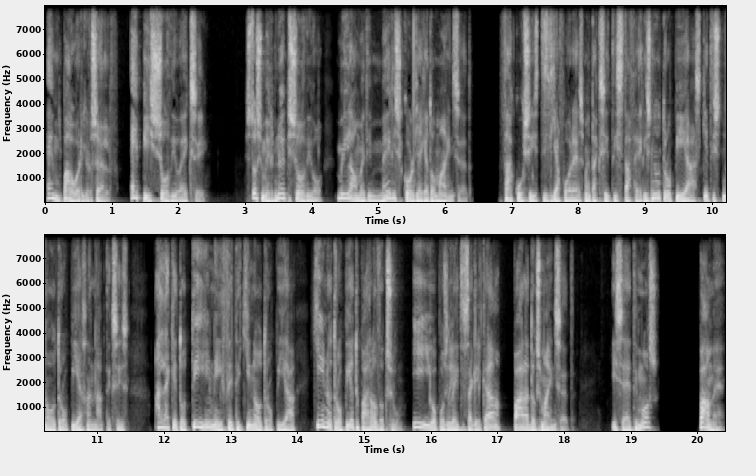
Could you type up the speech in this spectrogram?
Empower Yourself, επεισόδιο 6. Στο σημερινό επεισόδιο μιλάω με τη Μέρη Σκόρδια για το mindset. Θα ακούσεις τις διαφορές μεταξύ της σταθερής νοοτροπίας και της νοοτροπίας ανάπτυξης, αλλά και το τι είναι η θετική νοοτροπία και η νοοτροπία του παράδοξου, ή όπως λέει της αγγλικά, paradox mindset. Είσαι έτοιμος; Πάμε!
